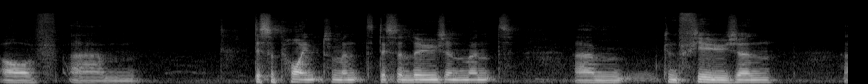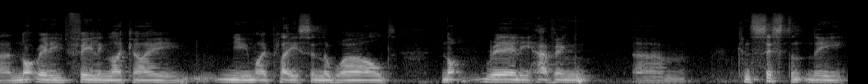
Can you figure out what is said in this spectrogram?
of um, disappointment, disillusionment, um, confusion, uh, not really feeling like I knew my place in the world, not really having um, consistently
